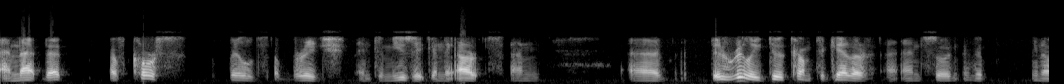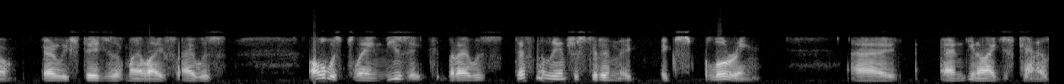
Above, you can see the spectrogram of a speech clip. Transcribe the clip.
and that that of course builds a bridge into music and the arts, and uh, they really do come together. And so, in the you know early stages of my life, I was always playing music, but I was definitely interested in exploring. Uh, and you know, I just kind of,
